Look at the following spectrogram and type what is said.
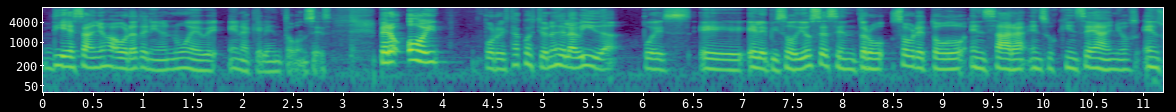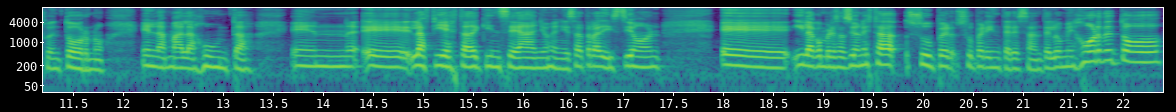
10 años, ahora tenía 9 en aquel entonces. Pero hoy, por estas cuestiones de la vida, pues eh, el episodio se centró sobre todo en Sara, en sus 15 años, en su entorno, en las malas juntas, en eh, la fiesta de 15 años, en esa tradición. Eh, y la conversación está súper, súper interesante. Lo mejor de todo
